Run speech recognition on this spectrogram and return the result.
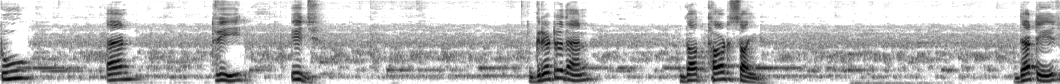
two and three is greater than the third side that is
